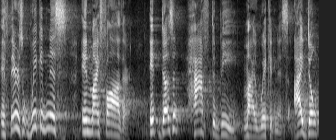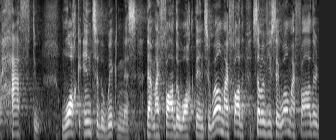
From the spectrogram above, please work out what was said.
if there's wickedness in my father, it doesn't have to be my wickedness. I don't have to walk into the wickedness that my father walked into. Well, my father, some of you say, well, my father,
